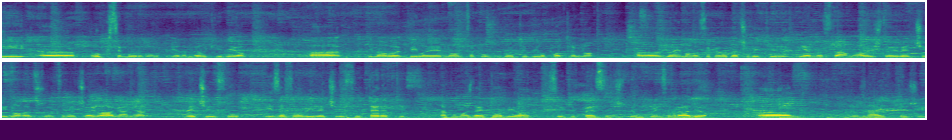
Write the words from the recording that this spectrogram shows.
i uh, Luksemburgu, jedan veliki dio. Uh, imalo, bilo je novca koliko god je bilo potrebno. Uh, doimalo se kako da će biti jednostavno, ali što je veći novac, što je veća ilaganja, veći su izazovi, veći su tereti. Tako možda je to bio Secret Passage film koji sam radio uh, najteži.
